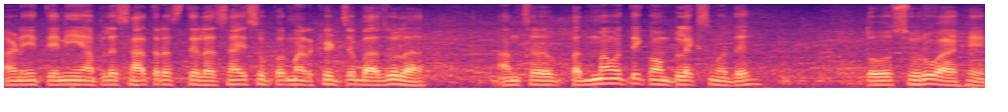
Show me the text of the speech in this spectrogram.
आणि त्यांनी आपलं सात रस्त्याला साई सुपर मार्केटच्या बाजूला आमचं पद्मावती कॉम्प्लेक्समध्ये तो सुरू आहे.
